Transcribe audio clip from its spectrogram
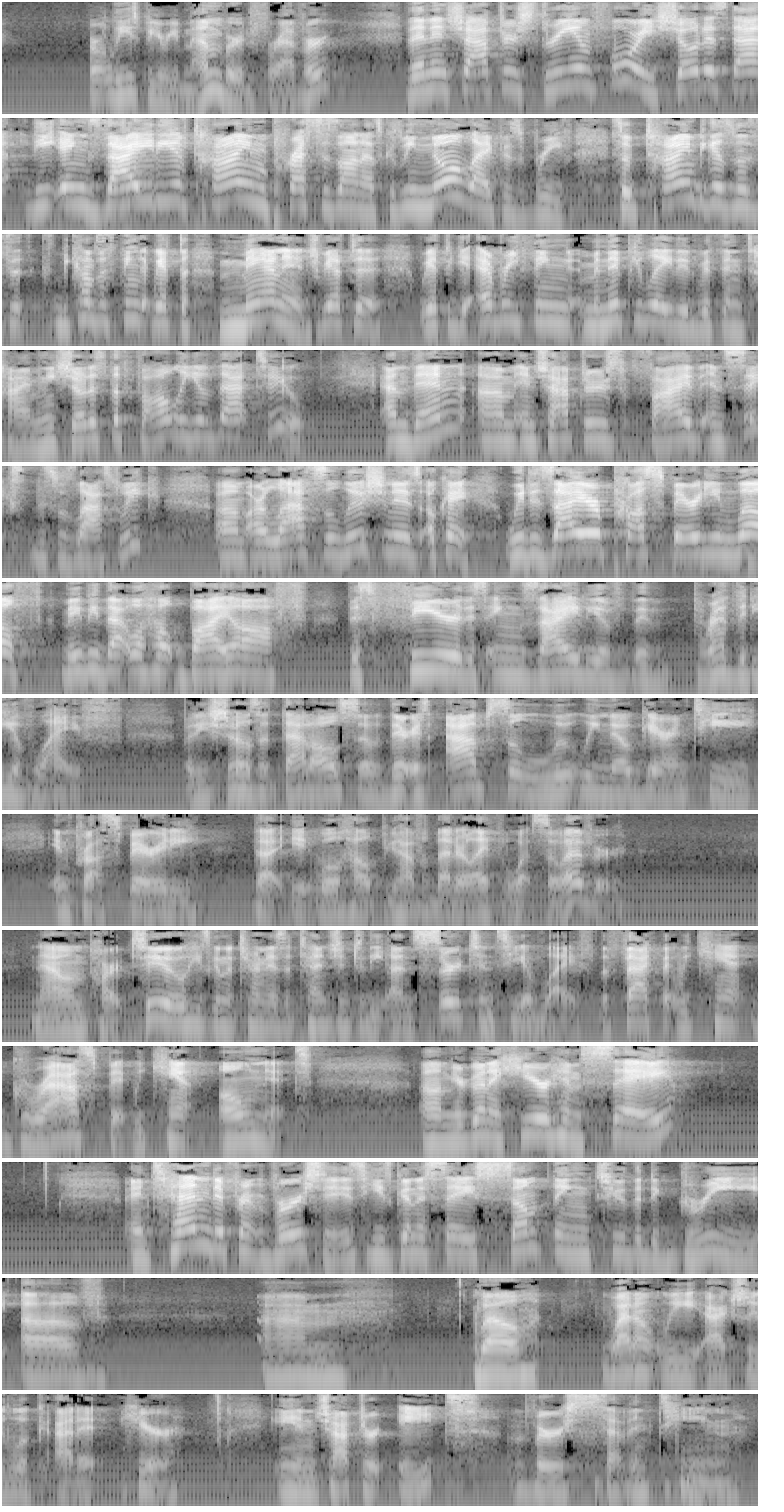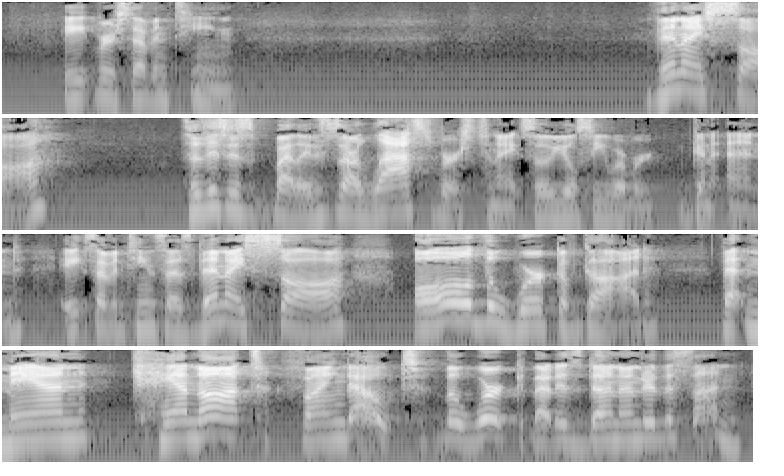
or at least be remembered forever. Then in chapters 3 and 4, he showed us that the anxiety of time presses on us because we know life is brief. So time becomes, becomes this thing that we have to manage. We have to, we have to get everything manipulated within time. And he showed us the folly of that too. And then um, in chapters 5 and 6, this was last week, um, our last solution is okay, we desire prosperity and wealth. Maybe that will help buy off this fear, this anxiety of the brevity of life. But he shows that that also, there is absolutely no guarantee in prosperity that it will help you have a better life whatsoever. Now, in part two, he's going to turn his attention to the uncertainty of life, the fact that we can't grasp it, we can't own it. Um, you're going to hear him say, in 10 different verses, he's going to say something to the degree of, um, well, why don't we actually look at it here? In chapter 8, verse 17. 8, verse 17. Then I saw, so this is, by the way, this is our last verse tonight, so you'll see where we're going to end. 817 says, Then I saw all the work of God, that man cannot find out the work that is done under the sun.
